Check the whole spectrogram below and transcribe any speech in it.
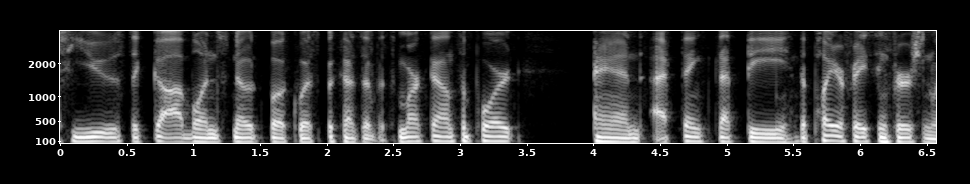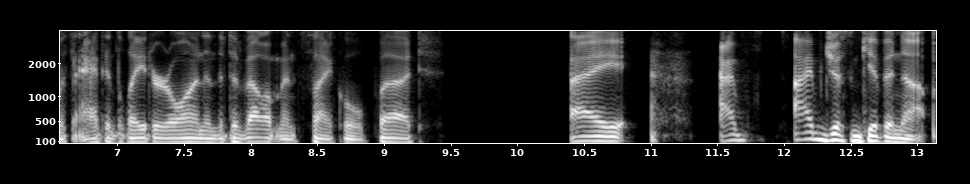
to use the Goblins notebook was because of its markdown support. And I think that the the player facing version was added later on in the development cycle, but I I've I've just given up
